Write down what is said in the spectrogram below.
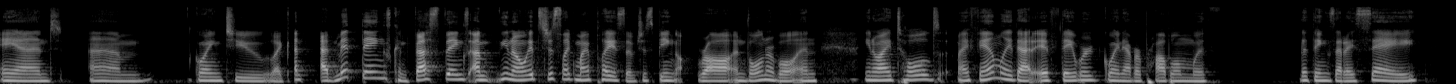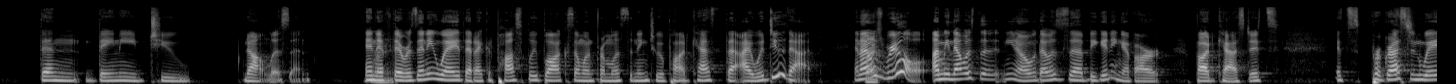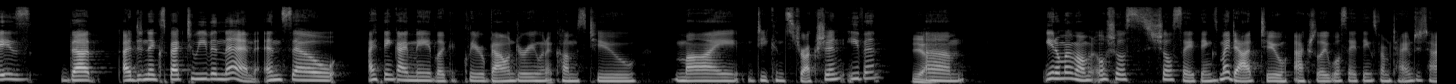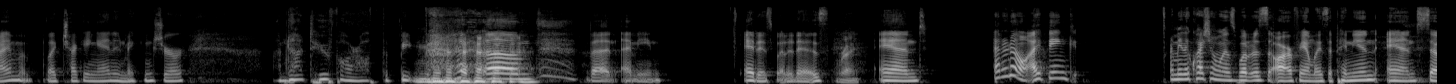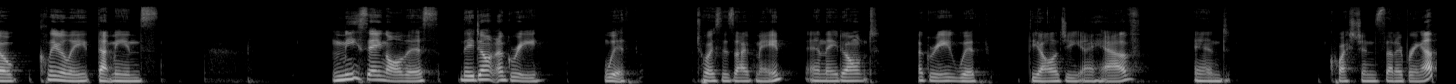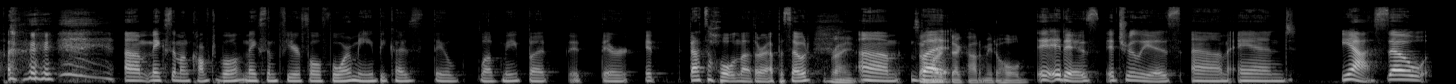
And um going to like admit things confess things. I'm you know it's just like my place of just being raw and vulnerable. And you know i told my family that if they were going to have a problem with the things that i say then they need to not listen. And if there was any way that i could possibly block someone from listening to a podcast that i would do that. And i was real. I mean that was the you know that was the beginning of our podcast. It's it's progressed in ways that I didn't expect to even then. And so I think I made like a clear boundary when it comes to my deconstruction, even. Yeah. Um, you know, my mom, well, she'll she'll say things. My dad too, actually, will say things from time to time, like checking in and making sure I'm not too far off the beaten path. um, but I mean, it is what it is. right. And I don't know. I think, I mean, the question was, what is our family's opinion? And so clearly that means me saying all this, they don't agree with choices I've made and they don't agree with theology I have and questions that I bring up. um, makes them uncomfortable, makes them fearful for me because they love me, but it, they're, it, that's a whole nother episode. Right. Um, it's a but hard dichotomy to hold. it, it is. It truly is. Um, and yeah, so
